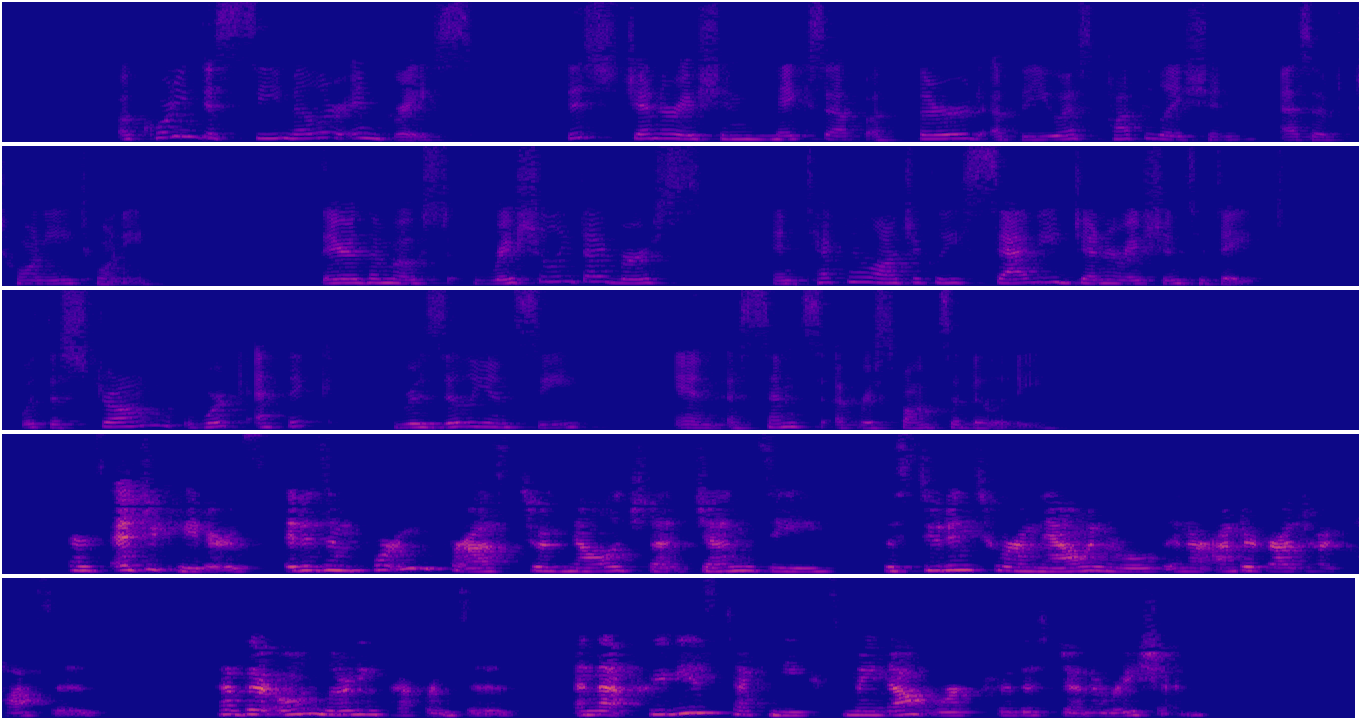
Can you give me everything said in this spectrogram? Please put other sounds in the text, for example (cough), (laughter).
According to Seemiller and Grace, this generation makes up a third of the US population as of 2020. They are the most racially diverse and technologically savvy generation to date, with a strong work ethic, resiliency, and a sense of responsibility. As educators, it is important for us to acknowledge that Gen Z, the students who are now enrolled in our undergraduate classes, have their own learning preferences and that previous techniques may not work for this generation.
